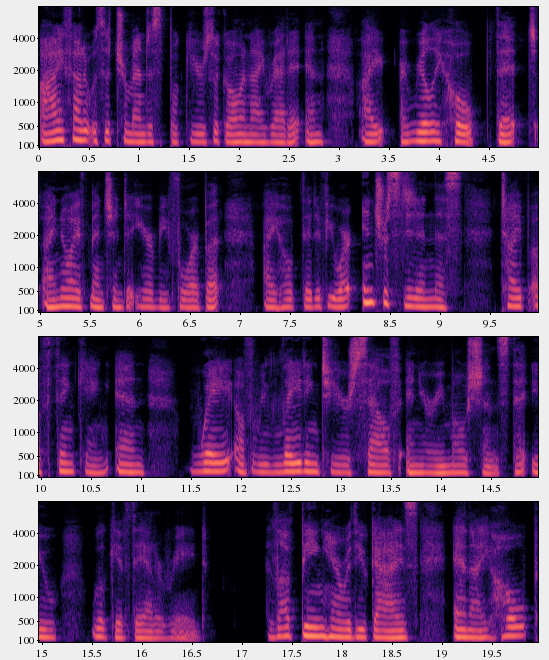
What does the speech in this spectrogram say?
I thought it was a tremendous book years ago and I read it and I, I really hope that, I know I've mentioned it here before, but I hope that if you are interested in this type of thinking and way of relating to yourself and your emotions, that you will give that a read. I love being here with you guys and I hope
